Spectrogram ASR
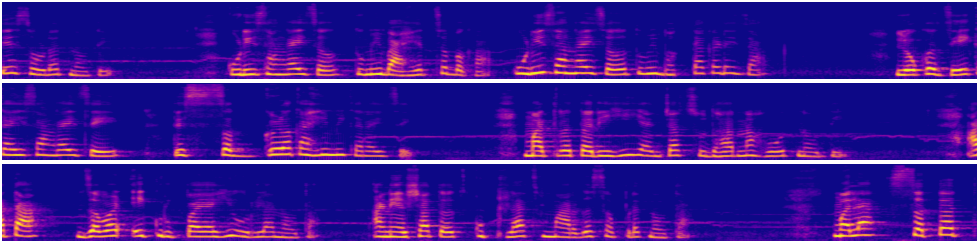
ते सोडत नव्हते. कुणी सांगायचं तुम्ही बाहेरचं बघा. कुणी सांगायचं तुम्ही भक्ताकडे जा. लोक जे काही सांगायचे ते सगळं काही मी करायचे. मात्र तरीही यांच्यात सुधारणा होत नव्हती. आता जवळ एक रुपयाही उरला नव्हता आणि अशातच कुठलाच मार्ग सापडत नव्हता. मला सतत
